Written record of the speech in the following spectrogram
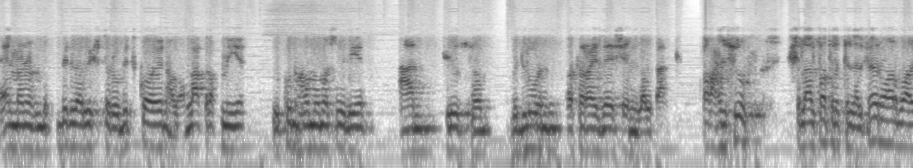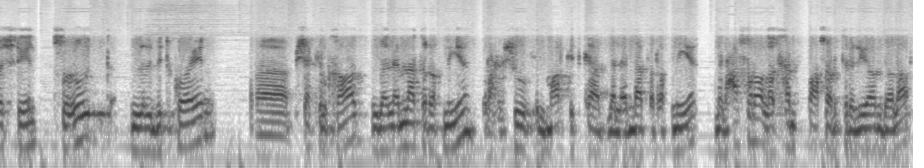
علما إنهم بيقدروا يشتروا بيتكوين أو عملات رقمية. ويكونوا هم مسؤولين عن فلوسهم بدون authorization للبنك. راح نشوف خلال فترة 2024 صعود للبيتكوين آه، بشكل خاص للعملات الرقمية. وراح نشوف ال market cap للعملات الرقمية من 10 ل 15 تريليون دولار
